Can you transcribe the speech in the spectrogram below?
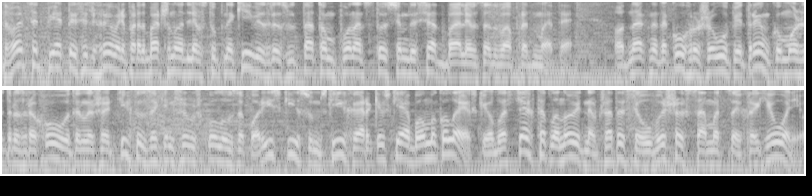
25 тисяч гривень передбачено для вступників із результатом понад 170 балів за два предмети. Однак на таку грошову підтримку можуть розраховувати лише ті, хто закінчив школу в Запорізькій, Сумській, Харківській або Миколаївській областях та планують навчатися у вишах саме цих регіонів.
